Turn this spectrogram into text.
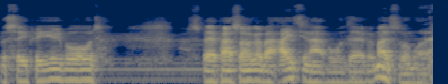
the CPU board spare power, so I've got about 18 outboards there, but most of them work.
